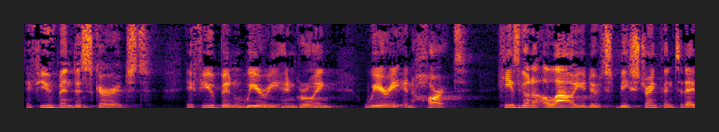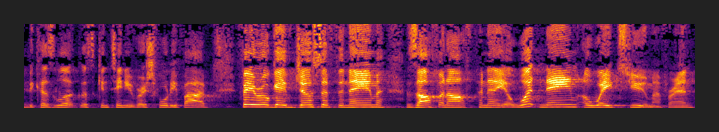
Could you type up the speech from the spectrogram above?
If you've been discouraged, if you've been weary and growing weary in heart, He's going to allow you to be strengthened today because look, let's continue. Verse 45. Pharaoh gave Joseph the name Zaphanath Paneah. What name awaits you, my friend?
